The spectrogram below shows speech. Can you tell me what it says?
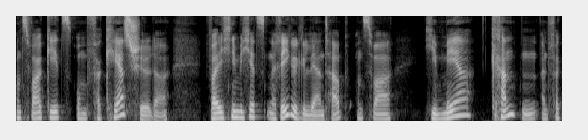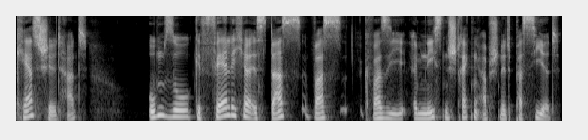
Und zwar geht es um Verkehrsschilder, weil ich nämlich jetzt eine Regel gelernt habe, und zwar, je mehr Kanten ein Verkehrsschild hat, umso gefährlicher ist das, was quasi im nächsten Streckenabschnitt passiert.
